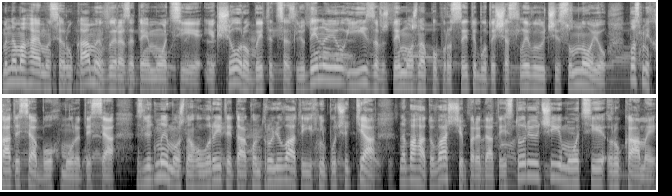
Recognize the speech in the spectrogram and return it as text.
Ми намагаємося руками виразити емоції. Якщо робити це з людиною, її завжди можна попросити бути щасливою чи сумною, посміхатися або хмуритися. З людьми можна говорити та контролювати їхні почуття. Набагато важче передати історію чи емоції руками.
